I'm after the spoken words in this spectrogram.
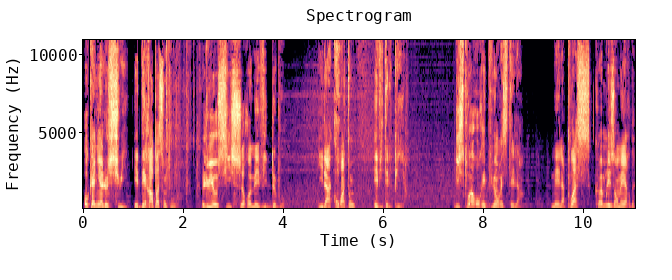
Ocaña le suit et dérape à son tour. Lui aussi se remet vite debout. Il a, croit-on, évité le pire. L'histoire aurait pu en rester là. Mais la poisse, comme les emmerdes,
